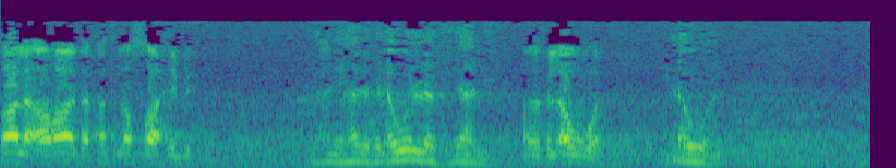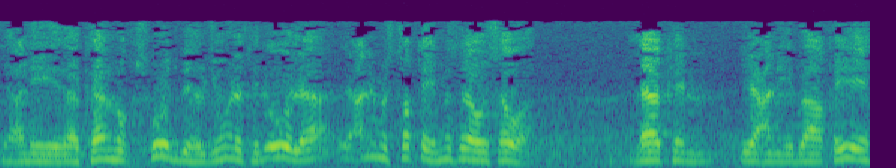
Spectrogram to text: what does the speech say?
قال أراد قتل صاحبه. يعني هذا في الأول ولا في الثاني؟ هذا في الأول. الأول. يعني إذا كان مقصود به الجملة الأولى يعني مستقيم مثله سواء. لكن يعني باقيه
